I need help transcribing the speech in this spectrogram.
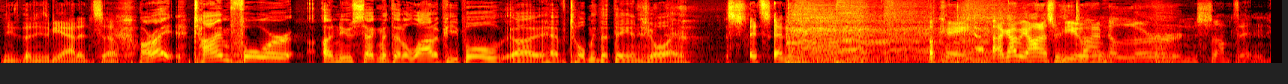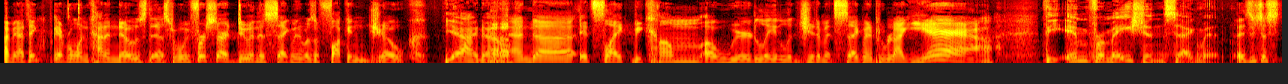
needs, that needs to be added. So, All right, time for a new segment that a lot of people uh, have told me that they enjoy. It's and okay. I gotta be honest with you. Time to learn something. I mean, I think everyone kind of knows this, but when we first started doing this segment, it was a fucking joke. Yeah, I know. and uh, it's like become a weirdly legitimate segment. People are like, "Yeah, the information segment." This is just.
